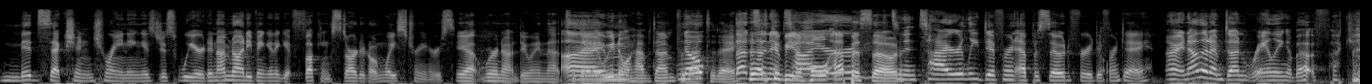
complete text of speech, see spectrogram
midsection training is just weird and I'm not even going to get fucking started on waist trainers. yeah, we're not doing that today. we don't have time for nope, that today. That's that could be a whole episode. It's an entirely different episode for a different day. All right, now that I'm done railing about fucking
